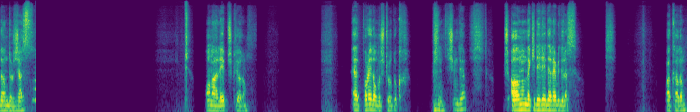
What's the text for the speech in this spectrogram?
döndüreceğiz. Onaylayıp çıkıyorum. Evet burayı da oluşturduk. Şimdi şu alnındaki deliği delebiliriz. Bakalım.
